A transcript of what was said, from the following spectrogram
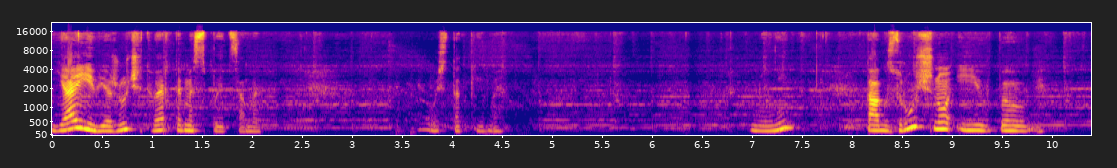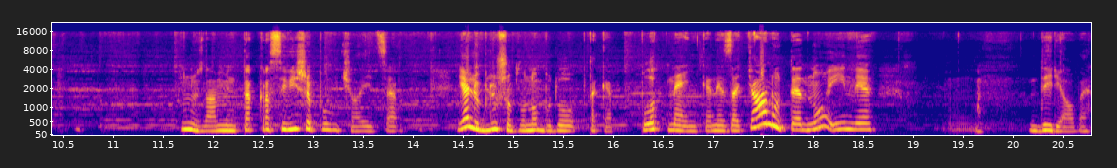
Я її в'яжу четвертими спицями. Ось такими. Мені так зручно і е, ну, не знаю, мені так красивіше виходить. Я люблю, щоб воно було таке плотненьке, не затягнуте, но і не диряве,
